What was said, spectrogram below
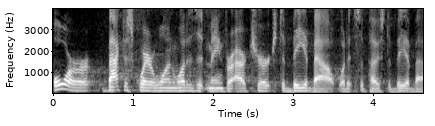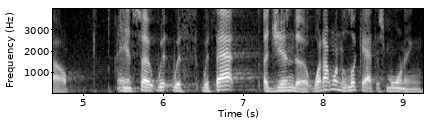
Or back to square one, what does it mean for our church to be about what it's supposed to be about? And so, with, with, with that agenda, what I want to look at this morning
